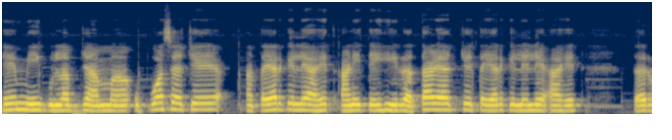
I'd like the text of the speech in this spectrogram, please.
हे मी गुलाबजाम उपवासाचे तयार केले आहेत आणि तेही रताळ्याचे तयार केलेले आहेत. तर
